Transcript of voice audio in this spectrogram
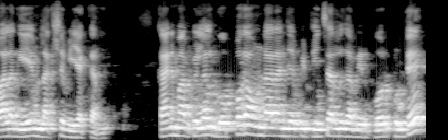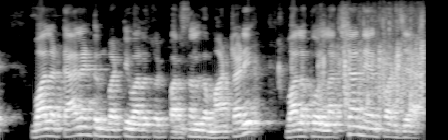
వాళ్ళకి ఏం లక్ష్యం ఇవ్వక్కర్లేదు కానీ మా పిల్లలు గొప్పగా ఉండాలని చెప్పి టీచర్లుగా మీరు కోరుకుంటే వాళ్ళ టాలెంట్ని బట్టి వాళ్ళతో పర్సనల్గా మాట్లాడి వాళ్ళకు లక్ష్యాన్ని ఏర్పాటు చేయాలి.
